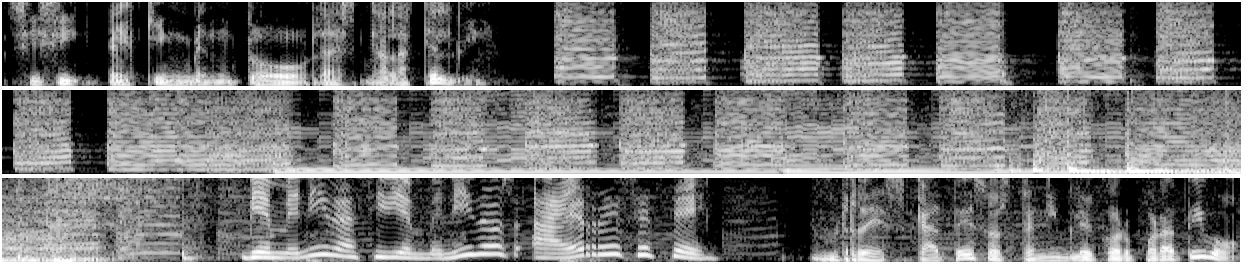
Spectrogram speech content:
Sí, sí, el que inventó la escala Kelvin. Bienvenidas y bienvenidos a RSC, Rescate Sostenible Corporativo.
